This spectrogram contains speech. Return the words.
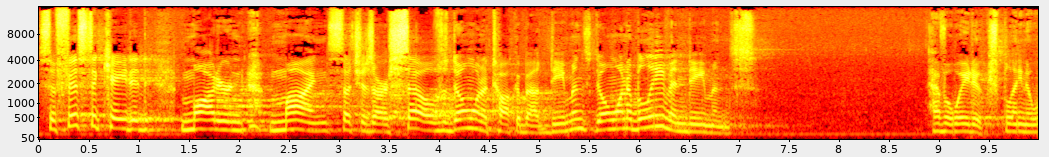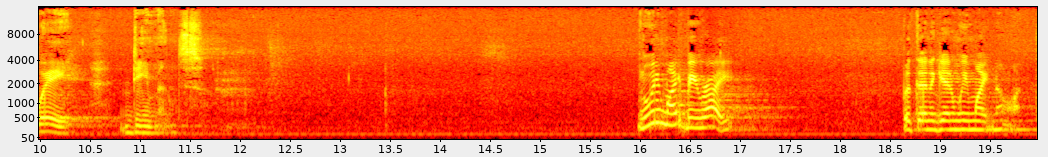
Sophisticated modern minds, such as ourselves, don't want to talk about demons, don't want to believe in demons, have a way to explain away demons. We might be right, but then again, we might not.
